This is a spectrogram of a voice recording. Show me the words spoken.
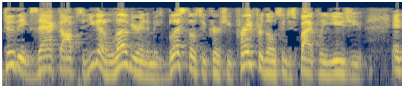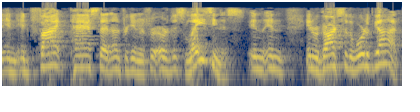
do the exact opposite. You've got to love your enemies, bless those who curse you, pray for those who despitefully use you, and, and, and fight past that unforgiveness or, just laziness in, in, in regards to the Word of God.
